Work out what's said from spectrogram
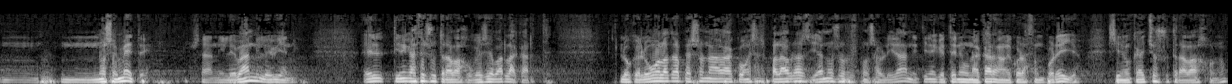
mmm, no se mete, o sea, ni le va ni le viene. Él tiene que hacer su trabajo, que es llevar la carta. Lo que luego la otra persona haga con esas palabras ya no es su responsabilidad, ni tiene que tener una carga en el corazón por ello, sino que ha hecho su trabajo, ¿no?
